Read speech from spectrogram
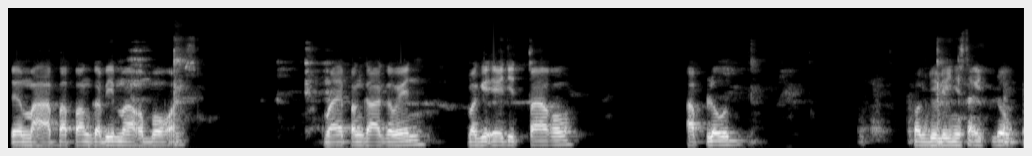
Then, mahaba pang gabi mga kabokals. Marami pang gagawin. mag edit pa ako. upload, paglilinis ng itlog.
